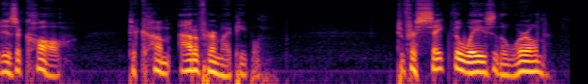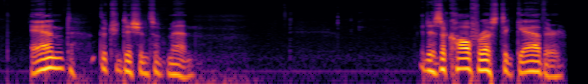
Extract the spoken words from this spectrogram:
It is a call to come out of her, my people to forsake the ways of the world and the traditions of men. It is a call for us to gather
